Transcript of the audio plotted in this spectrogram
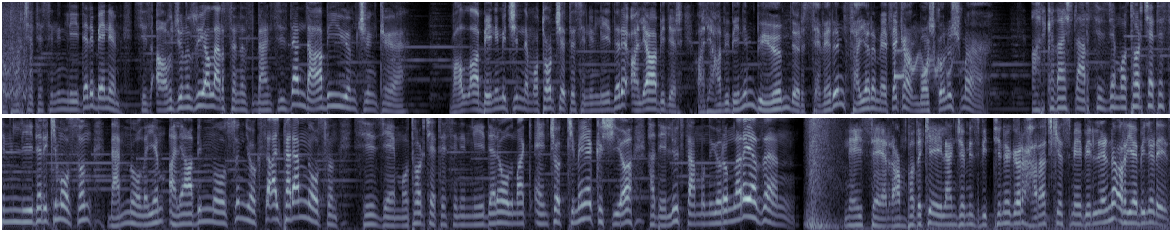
Motor çetesinin lideri benim. Siz avucunuzu yalarsınız ben sizden daha büyüğüm çünkü. Vallahi benim için de motor çetesinin lideri Ali abidir. Ali abi benim büyüğümdür. Severim sayarım Efekan boş konuşma. Arkadaşlar sizce motor çetesinin lideri kim olsun? Ben mi olayım, Ali abim mi olsun yoksa Alperen mi olsun? Sizce motor çetesinin lideri olmak en çok kime yakışıyor? Hadi lütfen bunu yorumlara yazın. Neyse rampadaki eğlencemiz bittiğine göre haraç kesmeye birilerini arayabiliriz.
